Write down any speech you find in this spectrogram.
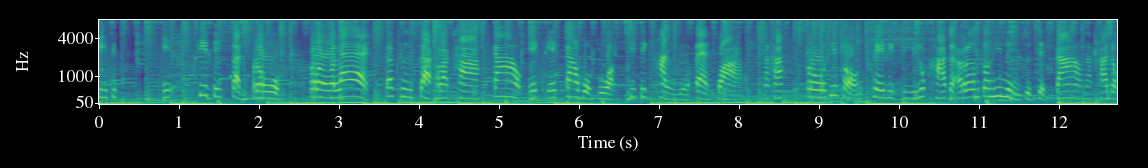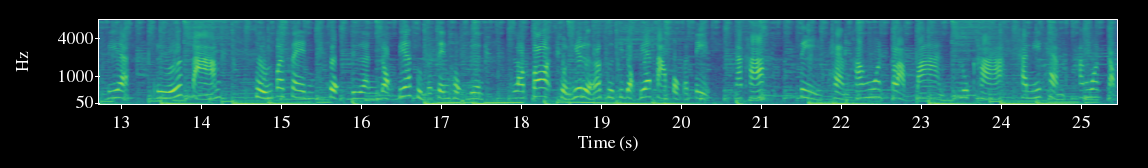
ปี10นี้พี่ติ๊กจัดโปร โปรแรกก็คือจากราคา 9xx 9บวกบวกพี่ติ๊กหันเหลือ 8 กว่านะคะ โปรที่ 2 เครดิตดี ลูกค้าจะเริ่มต้นที่ 1.79 นะคะ ดอกเบี้ยหรือ 3 0% 6 เดือน ดอกเบี้ย 0% 6 เดือน แล้วก็ส่วนที่เหลือก็คือคิดดอกเบี้ยตามปกตินะคะ 4 แถมค่างวดกลับบ้าน ลูกค้าคันนี้แถมค่างวดกลับ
